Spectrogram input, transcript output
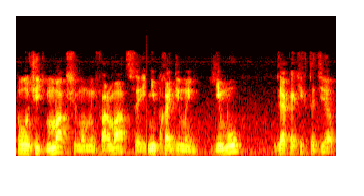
получить максимум информации, необходимой ему для каких-то дел.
